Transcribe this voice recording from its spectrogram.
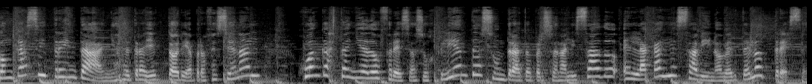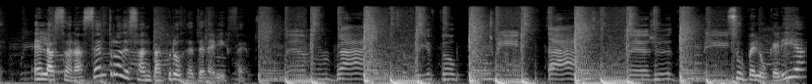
Con casi 30 años de trayectoria profesional, Juan Castañedo ofrece a sus clientes un trato personalizado en la calle Sabino Bertelot 13, en la zona centro de Santa Cruz de Tenerife. Su peluquería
